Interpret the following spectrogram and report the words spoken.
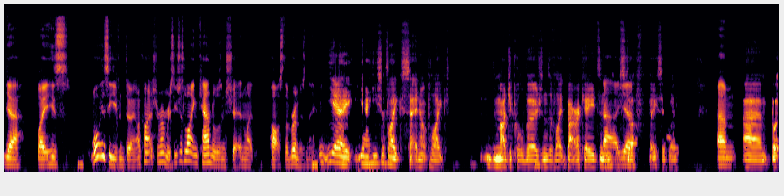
yeah, like he's. What is he even doing? I can't actually remember. Is he just lighting candles and shit in like parts of the room, isn't he? Yeah, yeah, he's just like setting up like magical versions of like barricades and Uh, yeah. stuff, basically. Um, Um, but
